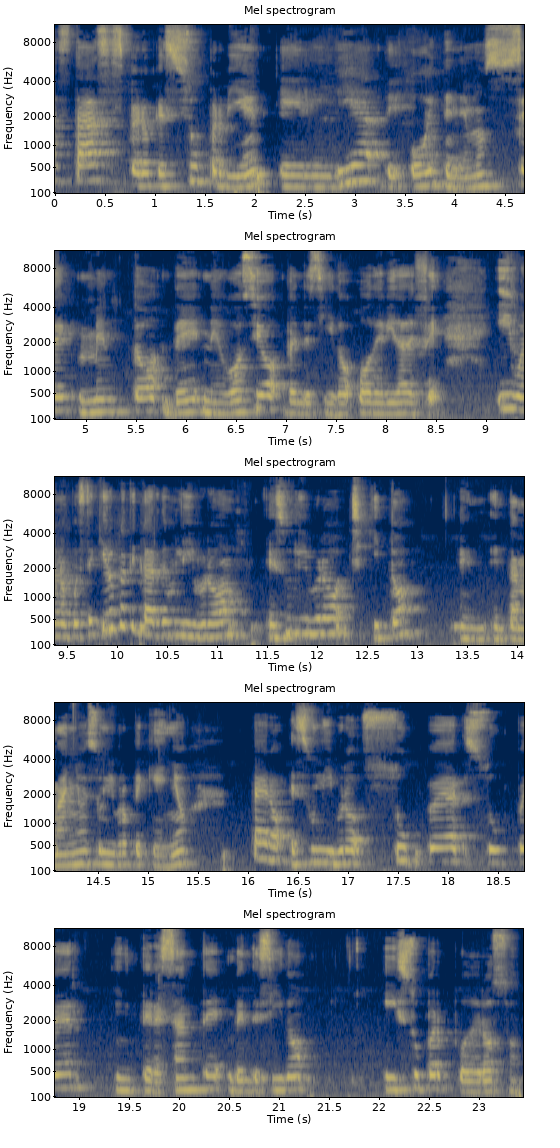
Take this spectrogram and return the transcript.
¿cómo estás? Espero que súper bien. El día de hoy tenemos segmento de negocio bendecido o de vida de fe. Y bueno, pues te quiero platicar de un libro. Es un libro chiquito en, tamaño, es un libro pequeño, pero es un libro súper, súper interesante, bendecido y súper poderoso.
